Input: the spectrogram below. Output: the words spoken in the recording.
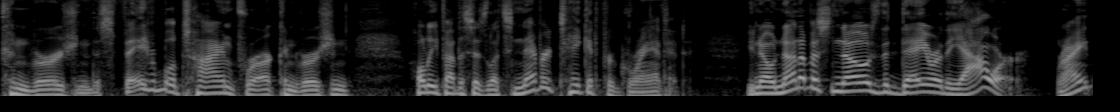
conversion, this favorable time for our conversion, Holy Father says, let's never take it for granted. You know, none of us knows the day or the hour, right?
